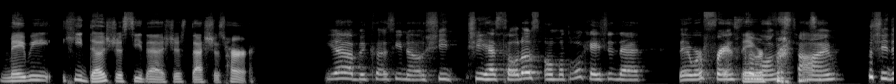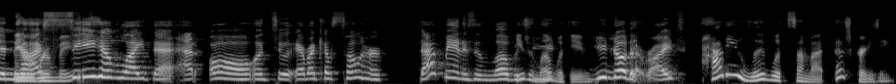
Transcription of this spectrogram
Maybe he does just see that as just that's just her. Yeah, because you know she she has told us on multiple occasions that they were friends for they the longest friends. time. She did not see him like that at all until everybody kept telling her that man is in love with He's you. in love with you. You know that, right? How do you live with somebody? That's crazy.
